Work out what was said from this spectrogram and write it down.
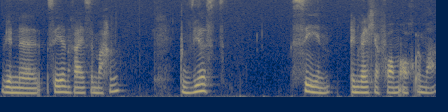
wir eine Seelenreise machen, du wirst sehen, in welcher Form auch immer.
